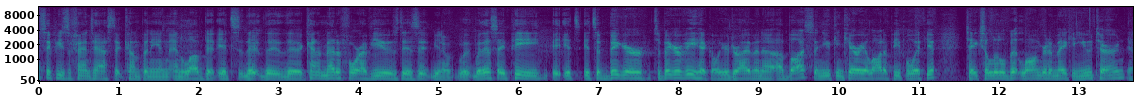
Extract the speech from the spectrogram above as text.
SAP is a fantastic company and, and loved it. It's the, the, the kind of metaphor I've used is it. You know, with, with SAP, it, it's it's a bigger it's a bigger vehicle. You're driving a, a, bus and you can carry a lot of people with you. Takes a little bit longer to make a U-turn. Yeah.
